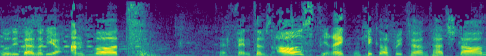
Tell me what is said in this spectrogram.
So sieht also die Antwort der Phantoms aus. Direkten Kickoff Return Touchdown.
